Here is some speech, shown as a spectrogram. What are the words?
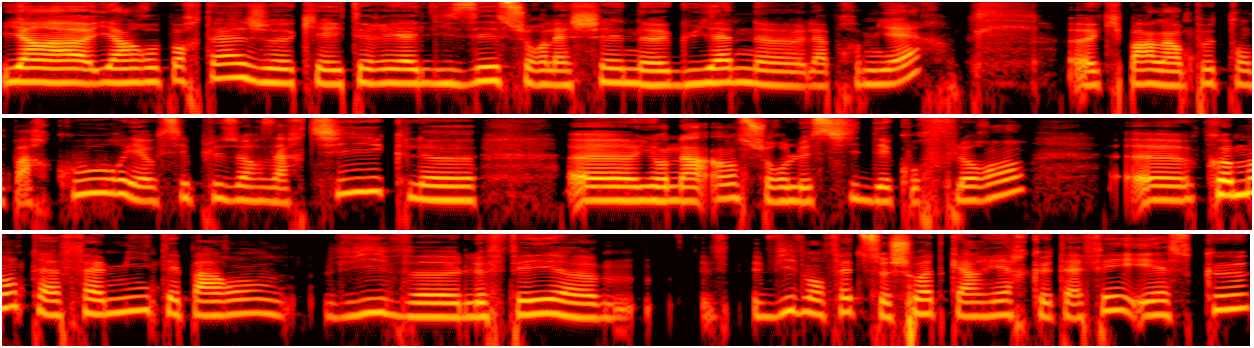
Il y, a y a un reportage qui a été réalisé sur la chaîne Guyane La Première, qui parle un peu de ton parcours. Il y a aussi plusieurs articles. Il y en a un sur le site des cours Florent. Comment ta famille, tes parents vivent le fait, vivent en fait ce choix de carrière que tu as fait Et est-ce que,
